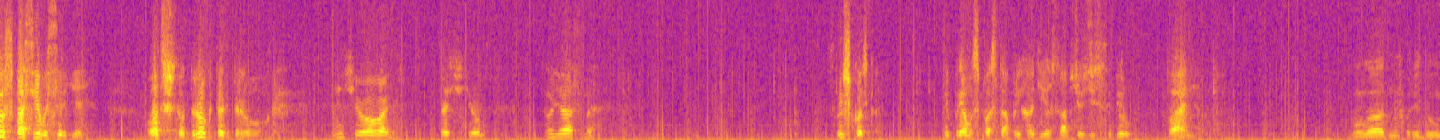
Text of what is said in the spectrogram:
Ну, спасибо, Сергей. Вот что, друг так друг. Ничего, Вань, сочтем. Ну, ясно. Слышь, Коська, ты прямо с поста приходи, я сам все здесь соберу. Ваня. Ну ладно, приду.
